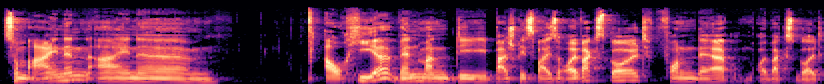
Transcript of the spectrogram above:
zum einen eine auch hier, wenn man die beispielsweise Euwax Gold von der Euwax Gold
